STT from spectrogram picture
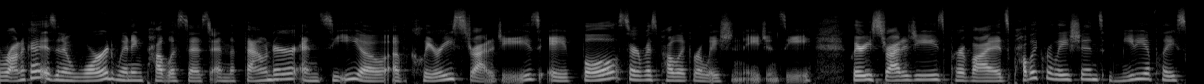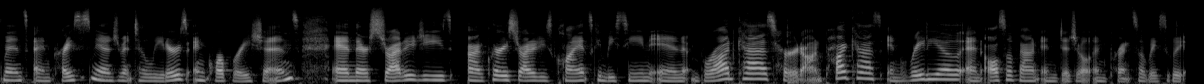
Ronica is an award winning publicist and the founder and CEO of Cleary Strategies, a full service public relation agency. Cleary Strategies provides public relations, media placements, and crisis management to leaders and corporations. And their strategies, uh, Cleary Strategies clients can be seen in broadcast, heard on podcasts, in radio, and also found in digital and print. So basically,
